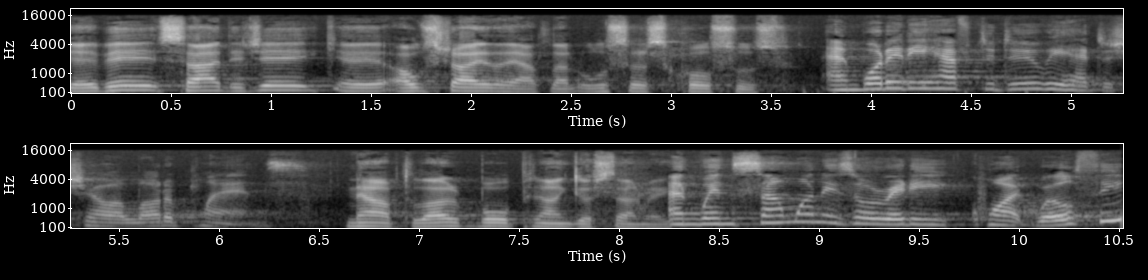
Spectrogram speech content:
E, ve sadece e, Avustralya'da yaptılar, uluslararası kolsuz. And what did he have to do? He had to show a lot of plans. Ne yaptılar? Bol plan göstermek. And when someone is already quite wealthy,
